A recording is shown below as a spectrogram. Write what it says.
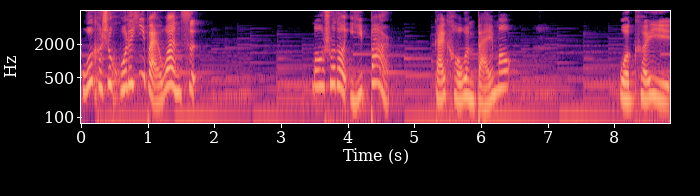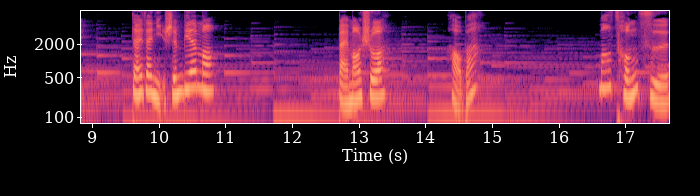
我可是活了一百万次。猫说到一半儿，改口问白猫：“我可以待在你身边吗？”白猫说：“好吧。”猫从此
